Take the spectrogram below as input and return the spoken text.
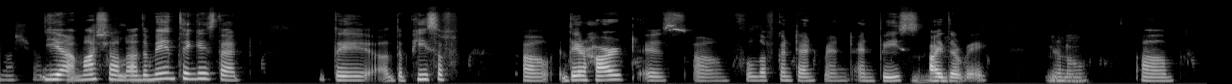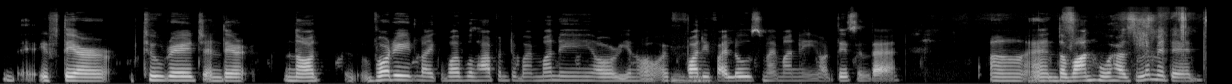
MashaAllah. Yeah, mashallah. The main thing is that the uh, the peace of uh, their heart is uh, full of contentment and peace Mhm. either way. You Mhm. know, um, if they're too rich and they're not worried, like what will happen to my money, or you know, if what Mhm. if I lose my money, or this and that. Uh, and the one who has limited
